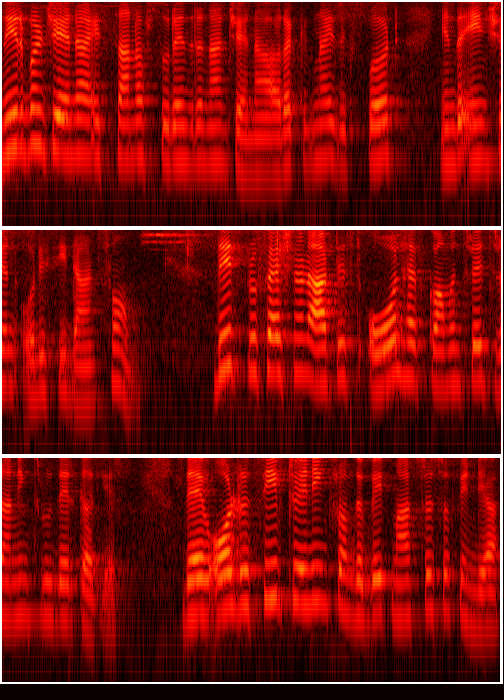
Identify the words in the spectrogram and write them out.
Nirmal Jena is son of Surendranath Jena, a recognized expert in the ancient Odissi dance form. These professional artists all have common threads running through their careers. They have all received training from the great masters of India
